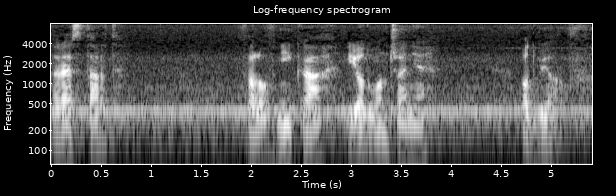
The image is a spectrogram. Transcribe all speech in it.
restart falownika i odłączenie odbiorów.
